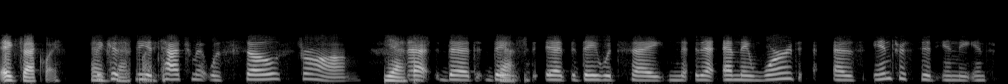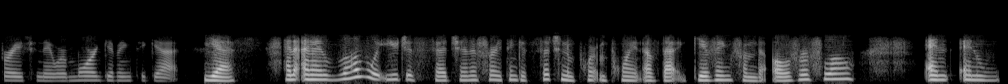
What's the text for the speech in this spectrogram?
Exactly. Because exactly. the attachment was so strong yes. that that they yes. they would say that and they weren't as interested in the inspiration they were more giving to get yes and and I love what you just said, Jennifer. I think it's such an important point of that giving from the overflow. And and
